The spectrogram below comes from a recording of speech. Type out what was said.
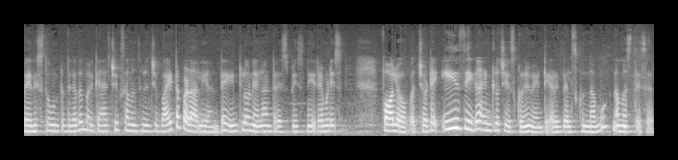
వేధిస్తూ ఉంటుంది కదా మరి గ్యాస్ట్రిక్ సమస్య నుంచి బయటపడాలి అంటే ఇంట్లోనే ఎలాంటి రెసిపీస్ని రెమెడీస్ ఫాలో అవ్వచ్చు. అంటే ఈజీగా ఇంట్లో చేసుకునేవి ఏంటి? అడిగి తెలుసుకుందాము. నమస్తే సార్.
